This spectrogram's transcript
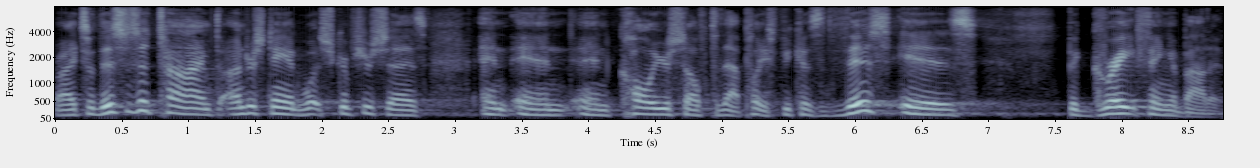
right? So, this is a time to understand what Scripture says and, and, and call yourself to that place because this is the great thing about it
